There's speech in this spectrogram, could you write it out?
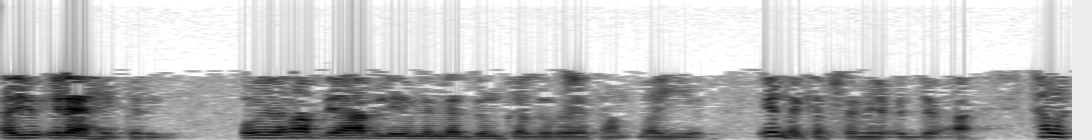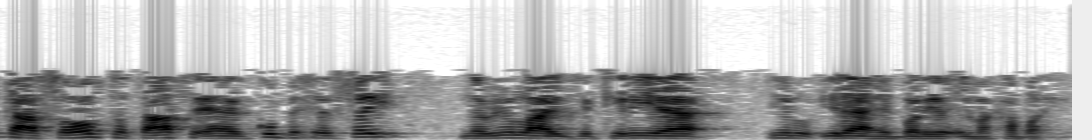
ayuu ilaahay beryey oo yi rabbi hablii min ladunka duriyatan dayib inaka samiicu ducaa. Halkaas sababta taasay ahayd ku bixisay nabiyullahi zakariya inuu ilaahay baryo ilma ka baryo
